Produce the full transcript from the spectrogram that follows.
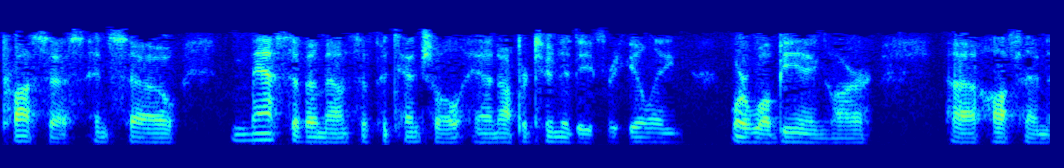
process. And so massive amounts of potential and opportunity for healing or well-being are uh, often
